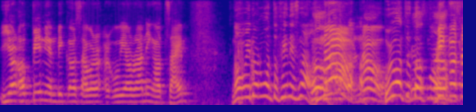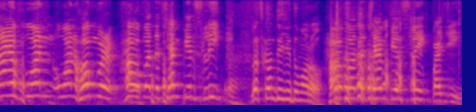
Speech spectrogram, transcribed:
your opinion because our we are running out time. No, we don't want to finish now. No, no. We want to talk more. Because I have one one homework. How about the Champions League? Let's continue tomorrow. How about the Champions League, Paji?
